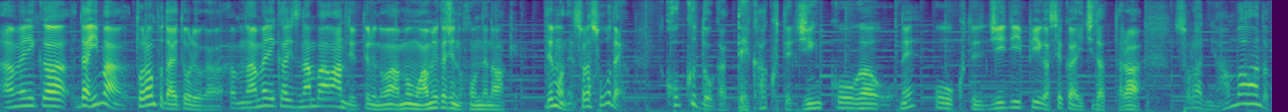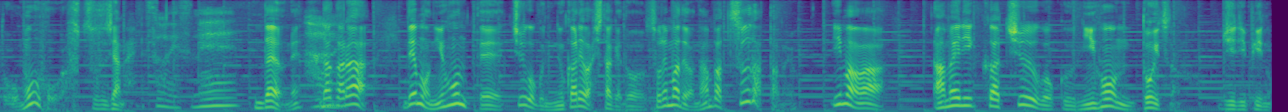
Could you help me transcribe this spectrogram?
アメリカだ今トランプ大統領がアメリカイズナンバーワンって言ってるのはもうアメリカ人の本音なわけでもねそれはそうだよ。国土がでかくて人口がね多くて GDP が世界一だったらそれはナンバーワンだと思う方が普通じゃない？そうですね。だよね、はい。だからでも日本って中国に抜かれはしたけどそれまではナンバー2だったのよ。今はアメリカ中国日本ドイツなの GDP の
